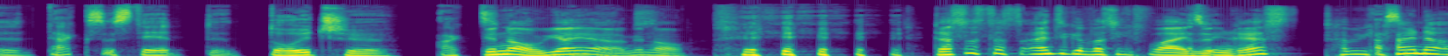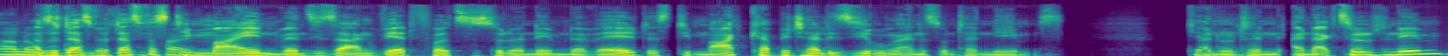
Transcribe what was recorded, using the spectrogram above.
Äh, DAX ist der, der deutsche Aktien. Genau, ja, ja, genau. Das ist das Einzige, was ich weiß. Also- Den Rest habe ich Ach so. keine Ahnung. Also das, das, ist was die falsch. meinen, wenn sie sagen wertvollstes Unternehmen der Welt, ist die Marktkapitalisierung eines Unternehmens. Ein, Genau. Unterne ein Aktienunternehmen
